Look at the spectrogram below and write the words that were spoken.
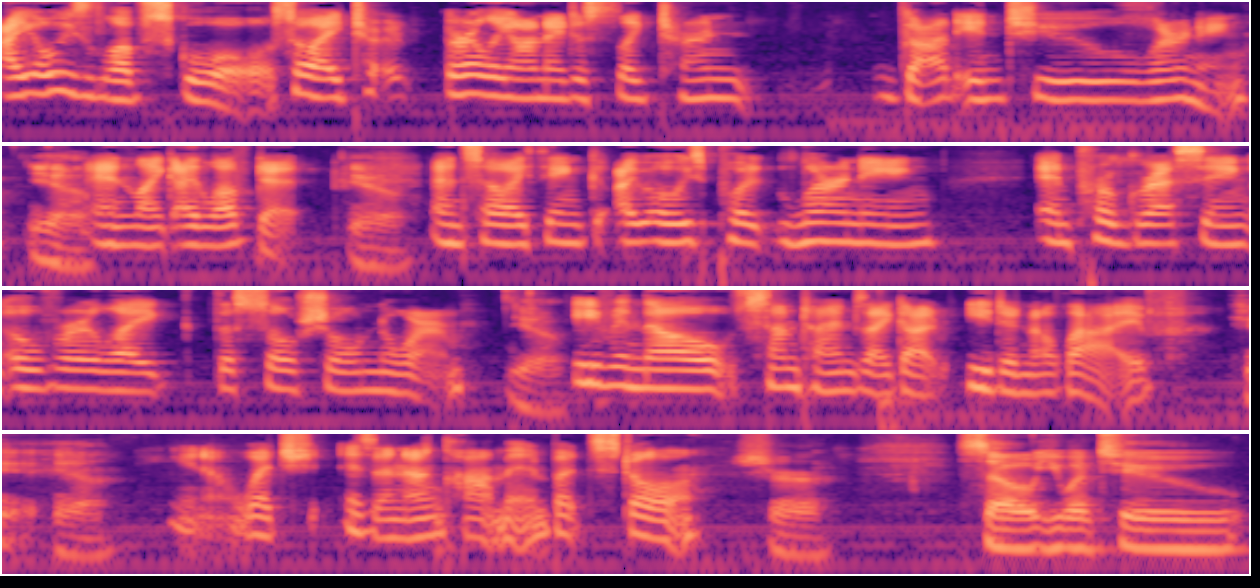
I always loved school. So I tur- early on I just like turned got into learning Yeah. and like I loved it. Yeah. And so I think I always put learning and progressing over like the social norm, Yeah. even though sometimes I got eaten alive, Yeah. You know, which isn't uncommon, but still. Sure. So you went to,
